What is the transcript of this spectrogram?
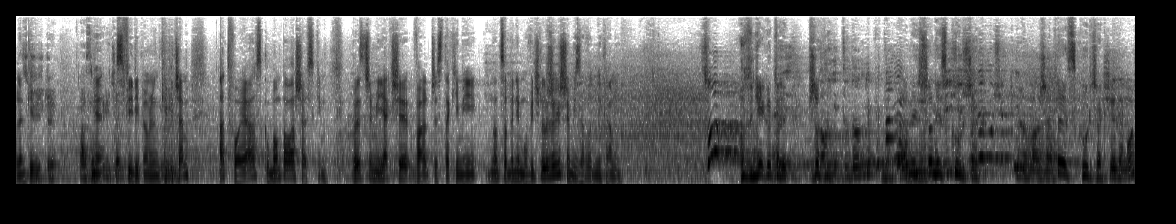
Lenkiewicz- A, z Nie, Lenkiewiczem? z Filipem Lentkiewiczem, a twoja z Kubą Pałaszewskim. Powiedzcie mi, jak się walczy z takimi, no co by nie mówić, lżejszymi zawodnikami? Od niego to... Do mnie, to do mnie pytanie. On jest, on jest kurczak. 7-8 kilo waży. To jest kurczak. 7-8?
